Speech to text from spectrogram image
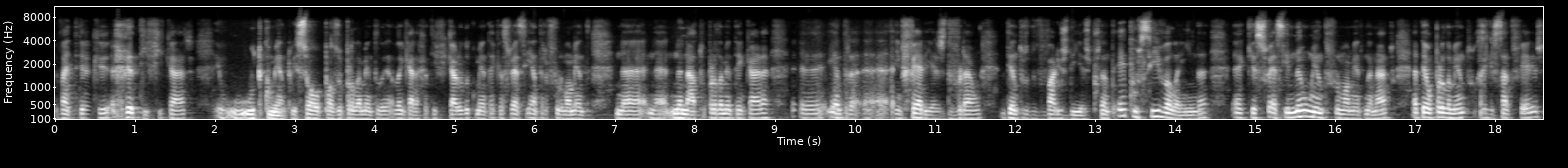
vai ter que ratificar o, o documento. E só após o Parlamento de Ankara ratificar o documento é que a Suécia entra formalmente na, na, na NATO. O Parlamento de Ankara uh, entra uh, em férias de verão dentro de vários dias. Portanto, é possível ainda que a Suécia não entre formalmente na NATO até o Parlamento regressar de férias,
